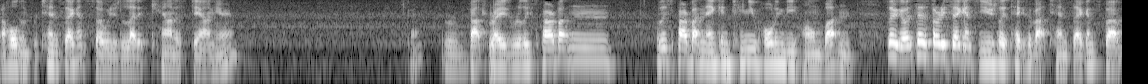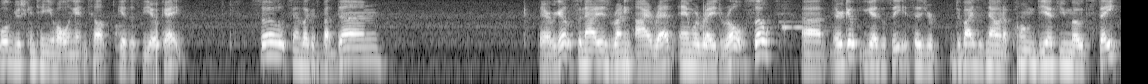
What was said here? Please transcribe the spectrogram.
i hold them for 10 seconds, so we just let it count us down here. We're about to ready to release the power button. Release the power button and continue holding the home button. So there you go. It says 30 seconds. Usually it takes about 10 seconds, but we'll just continue holding it until it gives us the OK. So it sounds like it's about done. There we go. So now it is running iReb, and we're ready to roll. So uh, there we go. You guys will see it says your device is now in a Pwn DFU mode state,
